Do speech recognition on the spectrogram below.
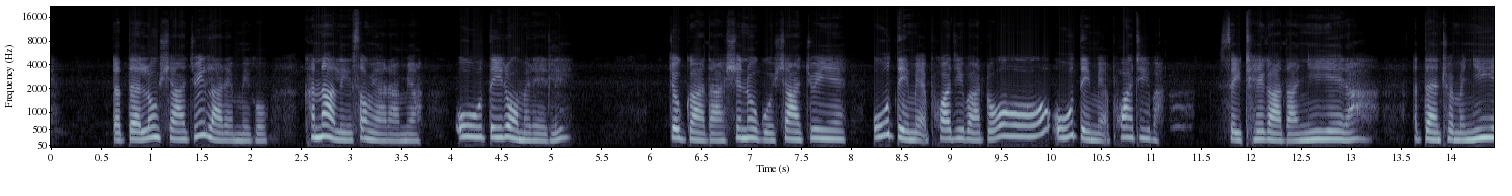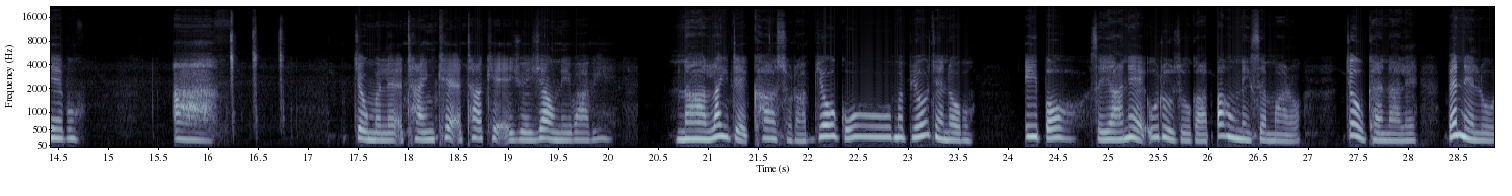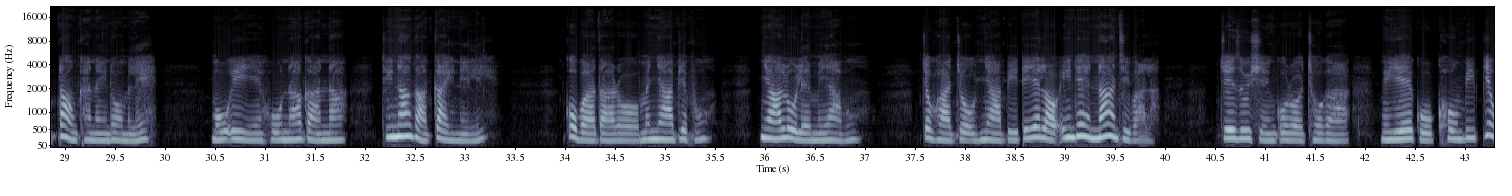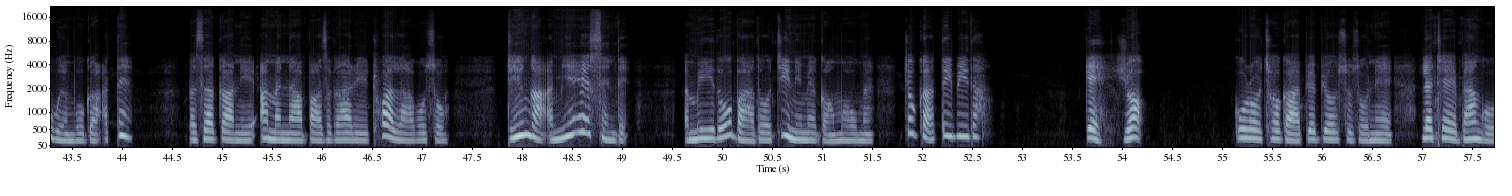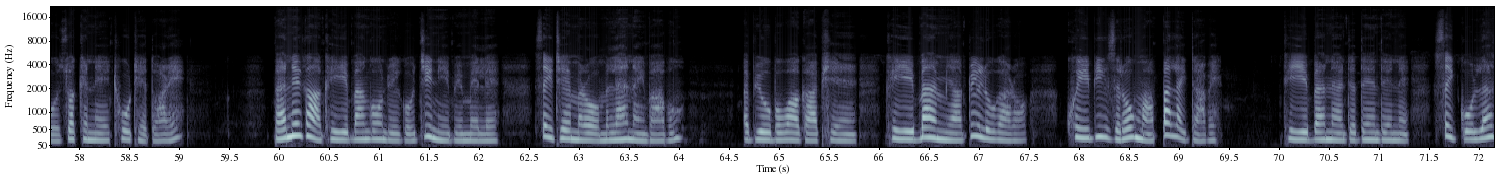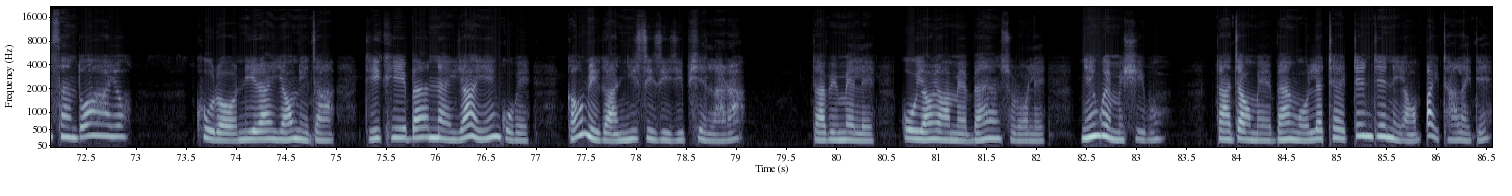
တသက်လုံးရှာကျွေးလာတဲ့မိကိုခဏလေးစောင့်ရတာများအိုးသေးတော့မတဲ့လေကျုပ်ကသာရှင်တို့ကိုရှာကျွေးရင်အိုးသိမ်မဲ့ဖွားကြီးပါတော့အိုးသိမ်မဲ့ဖွားကြီးပါစိတ်แท้ကသာညည်းရဲတာအတန်ထွက်မညည်းရဲဘူး အာကျုံမလဲအထိုင်ခက်အထခက်အရွယ်ရောက်နေပါပြီနာလိုက်တဲ့ခါဆိုတာပြောကိုမပြောချင်တော့ဘူးအေးပေါ်ဇရာနဲ့ဥရုဆိုကပေါက်နှိမ့်ဆက်မှာတော့ကျုပ်ခန္ဓာလဲဘက်နဲ့လို့တောင့်ခံနိုင်တော့မလဲမိုးအေးရင်ဟိုနားကနားဒီနားကကြိုက်နေလေကို့ဘာသာတော့မညာပြစ်ဘူးညားလို့လည်းမရဘူးကျုပ်ဟာကျုပ်ညာပြီးတရက်လောက်အိမ်ထဲနားကြည့်ပါလားကျေးဇူးရှင်ကိုတော်ချောကငရဲကိုခုံပြီးပြစ်ဝင်ဖို့ကအသင့် ပါဇက်ကနေအမနာပါစကားတွေထွက်လာဖို့ဆိုဒင်းကအမြဲအစင်တဲ့အမေတော့ဘာတော့ကြည်နေမဲ့ကောင်မဟုတ်မှန်းကျုပ်ကသိပြီးသားကဲရော့ကိုတော်ချောကပျော့ပျော့ဆူဆူနဲ့လက်ထက်ဘန်းကိုဇွက်ခနဲ့ထိုးထည့်သွားတယ်ဘန်းနဲ့ကခရီးပန်းကုန်းတွေကိုကြည်နေပေမဲ့လဲစိတ်ထဲမှာတော့မလန်းနိုင်ပါဘူးအပြိုဘဝကဖြင့်ခရီးပန်းများတွေ့လို့ကတော့ခွေပြီးစရုံးမှာပတ်လိုက်တာပဲခရီးပန်းနဲ့တသင်းသင်းနဲ့စိတ်ကိုလန်းဆန်သွားရော ခုတော့နေတိုင်းရောင်းနေကြဒီခရီးပန်းအနံ့ရရင်ကိုပဲခေါင်းတွေကညီးစီစီကြီးဖြစ်လာတာဒါပေမဲ့လေကိုရောင်းရမယ်ဘန်းဆိုတော့လေငင်းခွင့်မရှိဘူးဒါကြောင့်ပဲဘန်းကိုလက်ထက်တင်းတင်းနေအောင်ပိုက်ထားလိုက်တယ်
